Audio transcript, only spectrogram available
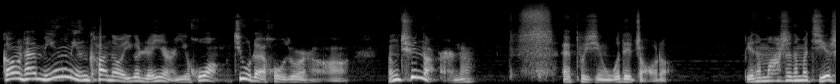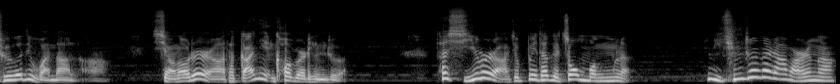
刚才明明看到一个人影一晃，就在后座上啊，能去哪儿呢？哎，不行，我得找找，别他妈是他妈劫车就完蛋了啊！想到这儿啊，他赶紧靠边停车。他媳妇儿啊就被他给照懵了，你停车干啥玩意儿啊？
